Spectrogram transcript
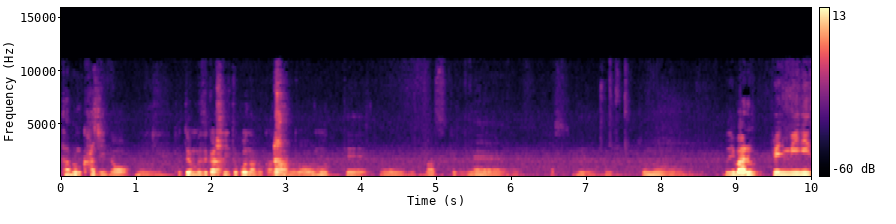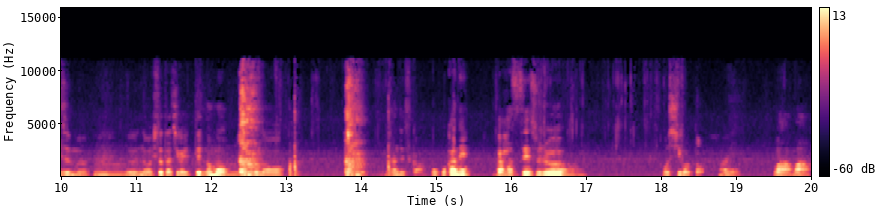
多分家事のうん。とても難しいところなのかなとは思ってうん。ますけどうん。ね。うん。そのいわゆるフェミニズムうん。の人たちが言ってるのも、うん。その何ですか？おお金が発生するお仕事はまあ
